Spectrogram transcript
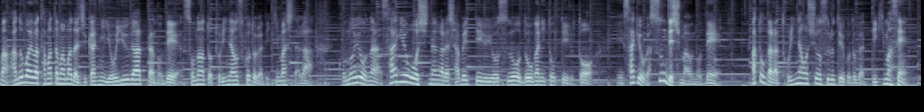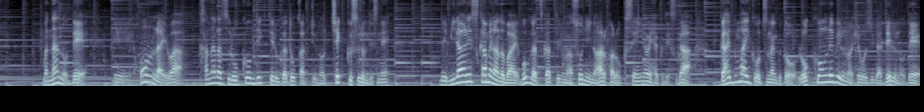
まあ、あの場合はたまたままだ時間に余裕があったのでその後撮り直すことができましたがこのような作業をしながら喋っている様子を動画に撮っていると作業が済んでしまうので後から撮り直しをするということができません、まあなので、えー本来は必ず録音できているかどうかっていうのをチェックするんですね。でミラーレスカメラの場合僕が使っているのはソニーの α6400 ですが外部マイクをつなぐと録音レベルの表示が出るので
